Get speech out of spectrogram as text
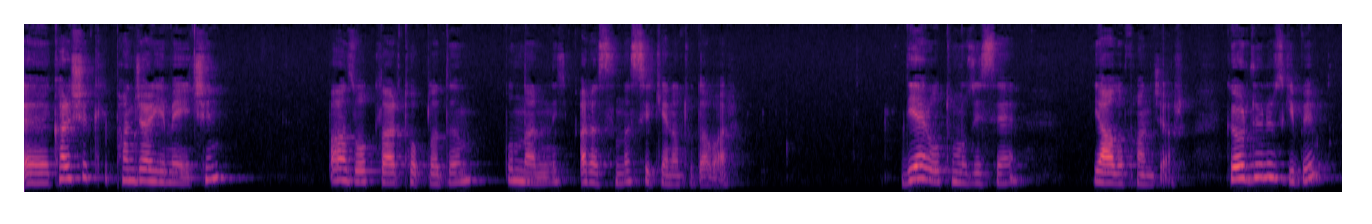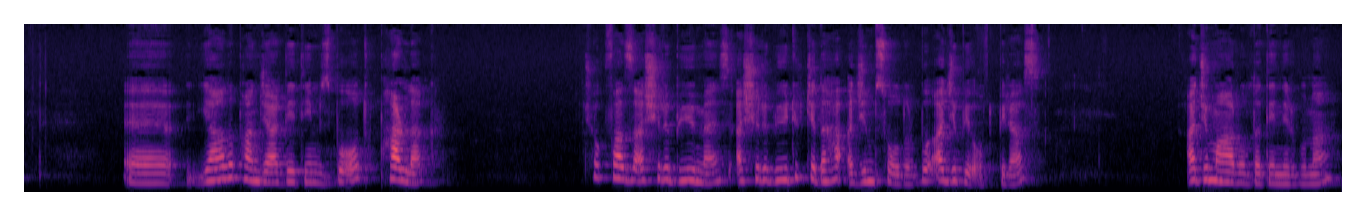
Ee, karışık pancar yemeği için bazı otlar topladım. Bunların arasında sirken otu da var. Diğer otumuz ise yağlı pancar. Gördüğünüz gibi e, yağlı pancar dediğimiz bu ot parlak. Çok fazla aşırı büyümez. Aşırı büyüdükçe daha acımsı olur. Bu acı bir ot biraz. Acı marul da denir buna.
